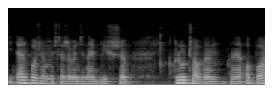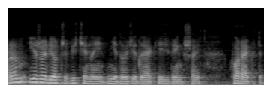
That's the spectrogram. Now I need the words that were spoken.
i ten poziom myślę, że będzie najbliższym kluczowym e, oporem, jeżeli oczywiście nie dojdzie do jakiejś większej korekty.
